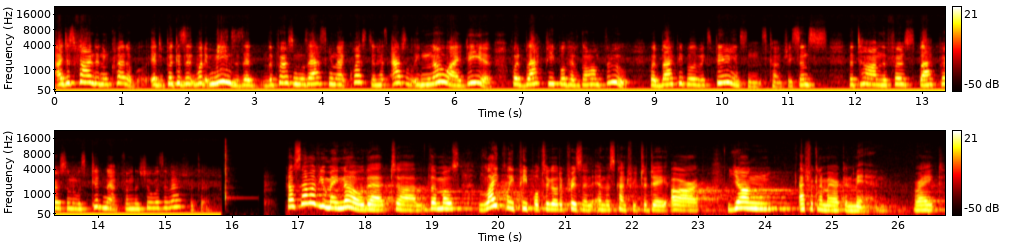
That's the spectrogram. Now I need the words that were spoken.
I just find it incredible. It, because it, what it means is that the person who's asking that question has absolutely no idea what black people have gone through, what black people have experienced in this country since the time the first black person was kidnapped from the shores of Africa. Now, some of you may know that um, the most likely people to go to prison in this country today are young African American men, right?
